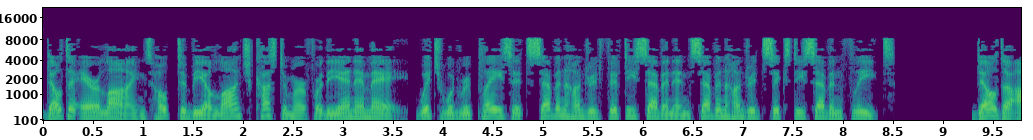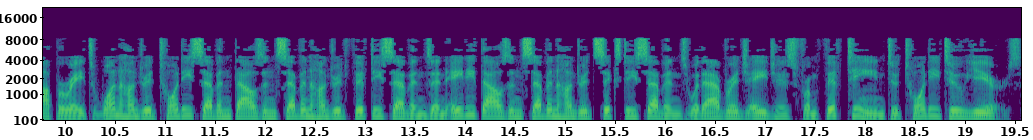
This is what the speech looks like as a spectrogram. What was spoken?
Delta Air Lines hoped to be a launch customer for the NMA, which would replace its 757 and 767 fleets. Delta operates 127,757s and 80,767s with average ages from 15 to 22 years.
